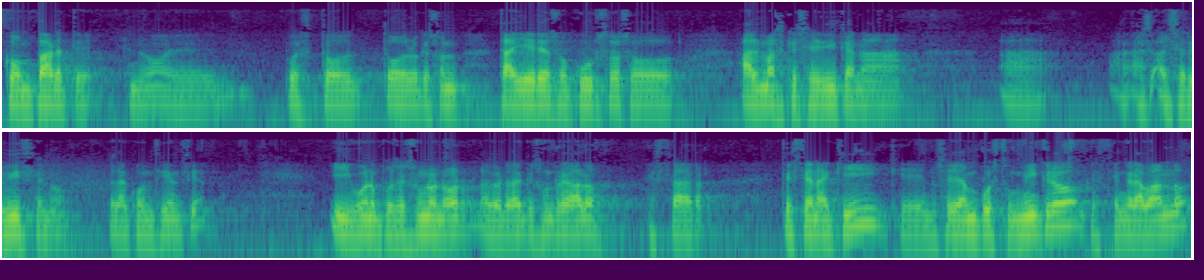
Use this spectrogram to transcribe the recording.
comparte ¿no? Eh, pues todo, todo, lo que son talleres o cursos o almas que se dedican a, al servicio ¿no? de la conciencia. Y bueno, pues es un honor, la verdad que es un regalo estar, que estén aquí, que nos hayan puesto un micro, que estén grabando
